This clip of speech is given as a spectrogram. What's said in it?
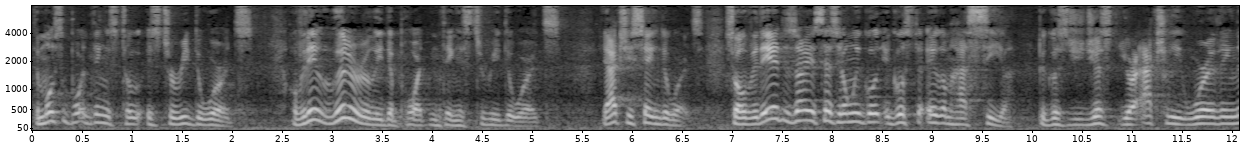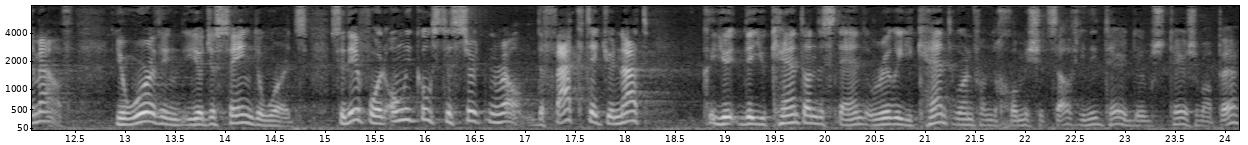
The most important thing is to, is to read the words. Over there, literally, the important thing is to read the words. You're actually saying the words. So over there, the Zohar says it only goes, it goes to Elam Hasiya, because you just, you're actually worthing the mouth. You're worthing, you're just saying the words. So therefore, it only goes to a certain realm. The fact that you're not, you, that you can't understand, really, you can't learn from the Chumash itself. You need Ter Shabbat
